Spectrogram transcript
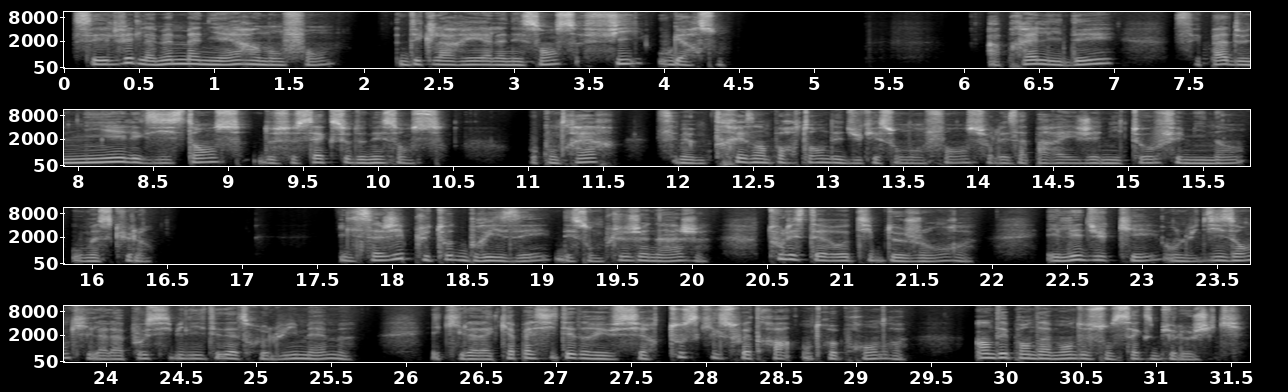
C'est élever de la même manière un enfant déclaré à la naissance fille ou garçon. Après, l'idée, c'est pas de nier l'existence de ce sexe de naissance. Au contraire, c'est même très important d'éduquer son enfant sur les appareils génitaux féminins ou masculins. Il s'agit plutôt de briser, dès son plus jeune âge, tous les stéréotypes de genre et l'éduquer en lui disant qu'il a la possibilité d'être lui-même et qu'il a la capacité de réussir tout ce qu'il souhaitera entreprendre, indépendamment de son sexe biologique.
